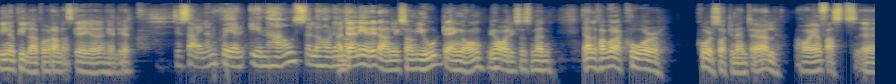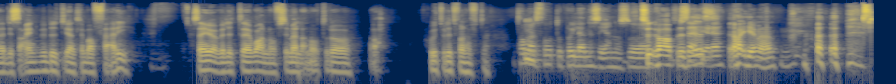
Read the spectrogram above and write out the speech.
Vi är inne och pillar på varandras grejer en hel del. Designen sker in-house eller har ni Ja, någon? den är redan liksom gjord en gång. Vi har liksom som en, i alla fall våra core, core-sortiment-öl har ju en fast eh, design. Vi byter egentligen bara färg. Sen gör vi lite one-offs emellanåt och då ja, skjuter vi lite från höften. tar man ett foto på Glenn Hysén och så, Ja, så säljer precis. det. Jajamän.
